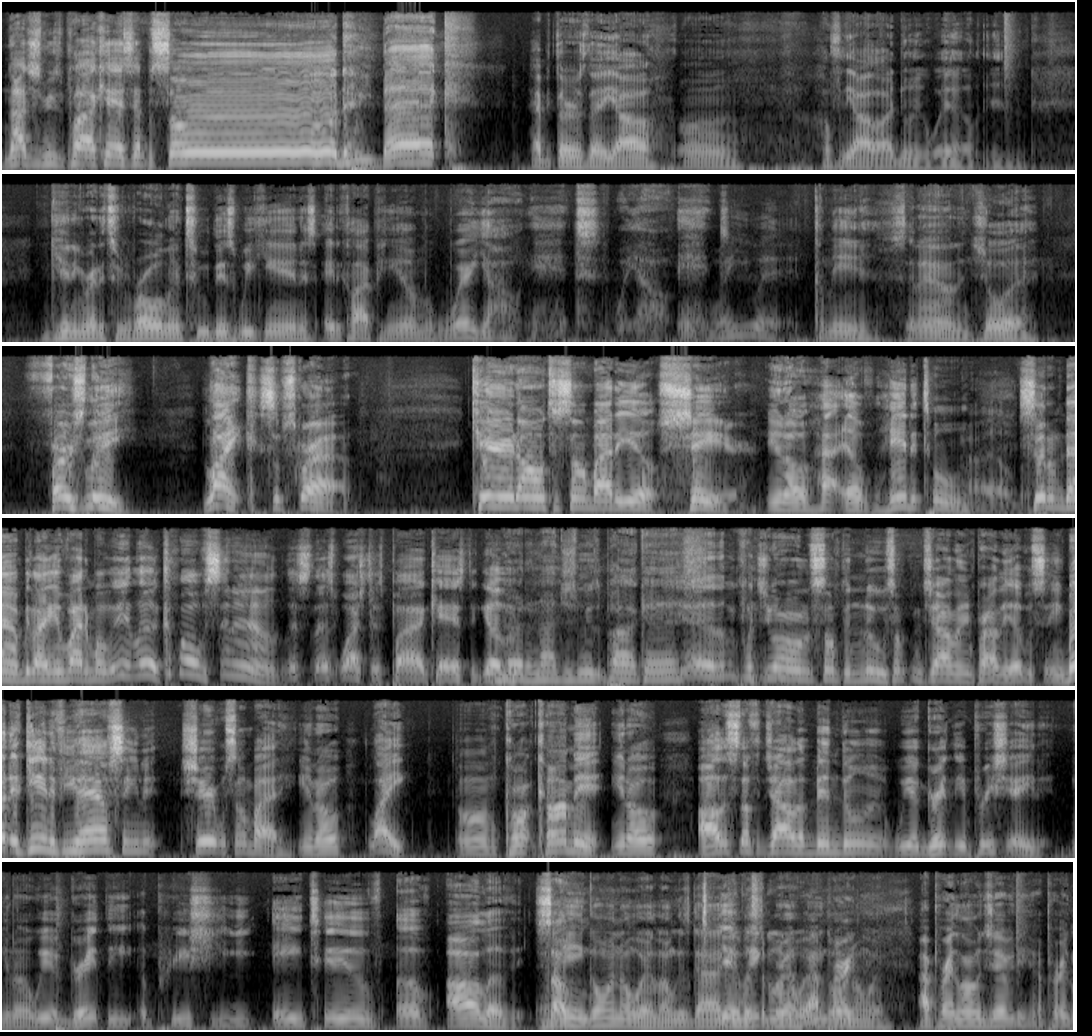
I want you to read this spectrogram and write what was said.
Not Just Music Podcast episode. We back. Happy Thursday, y'all. Um, hopefully y'all are doing well and getting ready to roll into this weekend. It's 8 o'clock p.m. Where y'all at? Where y'all at? Where you at? Come in, sit down, enjoy. Firstly, like, subscribe. Carry it on to somebody else. Share. You know, however. Hand it to them. Sit them down. Be like, invite them over. Hey, look, come over, sit down. Let's let's watch this podcast together. the Not Just Music podcast? Yeah, let me put you on something new, something y'all ain't probably ever seen. But again, if you have seen it, share it with somebody. You know, like, um, com- comment. You know, all the stuff that y'all have been doing, we are greatly appreciated. You know, we are greatly appreciative of all of it. And so we ain't going nowhere. Long as God Yeah, give us the breath, we ain't I going pray- nowhere. I pray longevity. I pray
